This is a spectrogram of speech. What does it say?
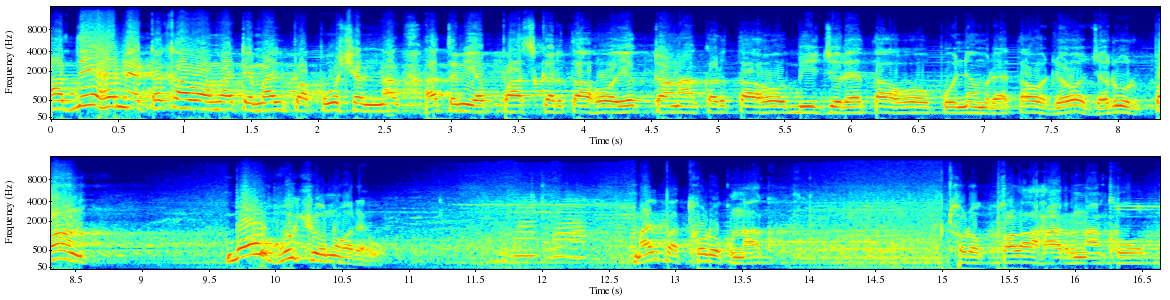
આ દેહને ટકાવવા માટે માલપા પોષણ નાખ. આ તમે અપવાસ કરતા હો, એકટાણા કરતા હો, બીજ રહેતા હો, પૂનમ રહેતા હો. રહ્યો, જરૂર, પણ બહુ ભૂખ્યું ન રહેવું. માલપા થોડુંક નાખો. થોડોક ફળાહાર નાખો.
